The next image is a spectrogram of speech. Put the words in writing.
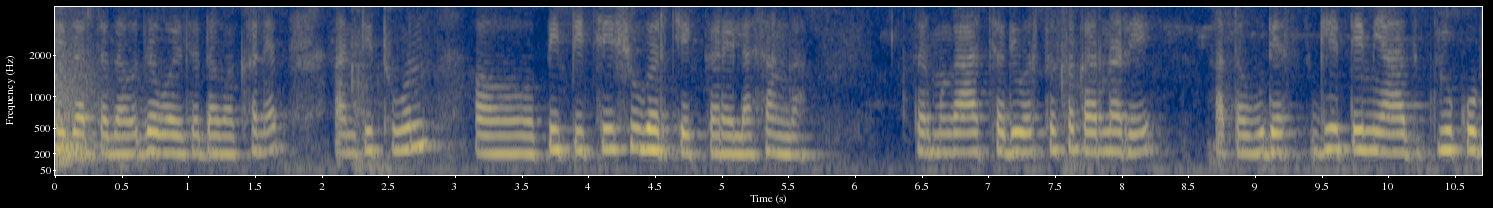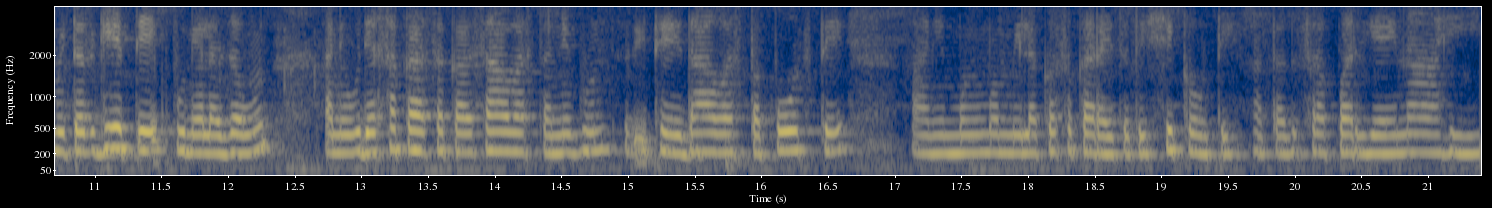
शेजारच्या दवा जवळच्या दवाखान्यात आणि तिथून पी पीचे शुगर चेक करायला सांगा. तर मग आजचा दिवस तसं करणार आहे. आता उद्या घेते मी आज ग्लुकोमीटर घेते पुण्याला जाऊन. आणि उद्या सकाळ सकाळ सहा वाजता निघून इथे दहा वाजता पोचते आणि मग मम्मीला कसं करायचं ते शिकवते. आता दुसरा पर्याय नाही.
